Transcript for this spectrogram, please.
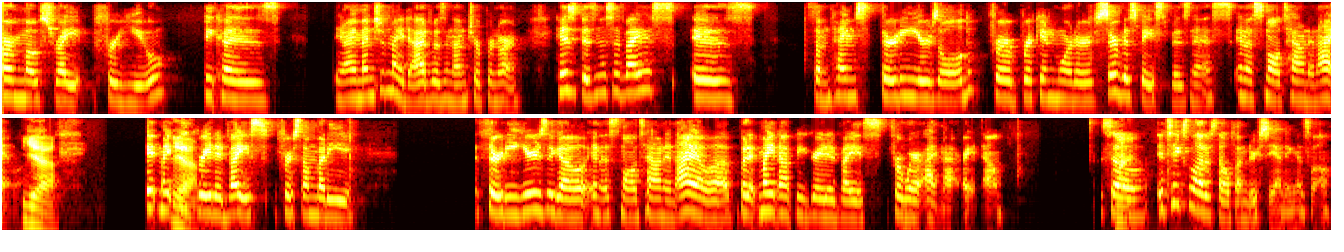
are most right for you because you know, I mentioned my dad was an entrepreneur. His business advice is sometimes 30 years old for a brick and mortar service based business in a small town in Iowa. Yeah. It might be great advice for somebody 30 years ago in a small town in Iowa, but it might not be great advice for where I'm at right now. Right. So it takes a lot of self understanding as well.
